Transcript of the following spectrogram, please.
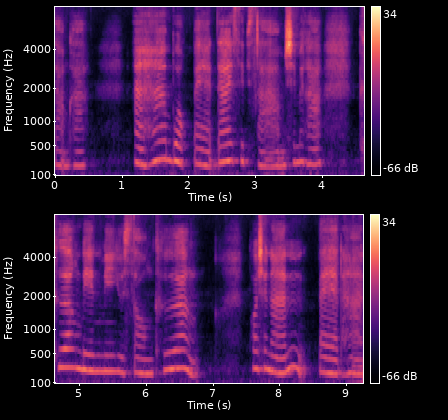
13คะอะ5บวก8ได้ 13 ใช่ไหมคะ เครื่องบินมีอยู่สองเครื่อง เพราะฉะนั้น 8 หาร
